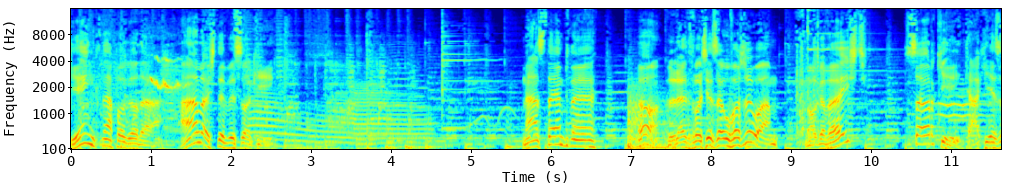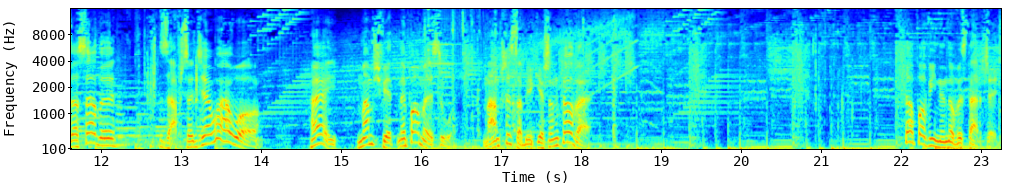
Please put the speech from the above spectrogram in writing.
Piękna pogoda. Aleś ty wysoki. Następny. O, ledwo cię zauważyłam. Mogę wejść? Sorki, takie zasady. Zawsze działało. Hej, mam świetny pomysł. Mam przy sobie kieszonkowe. To powinno wystarczyć.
